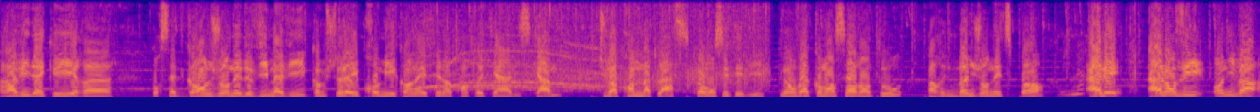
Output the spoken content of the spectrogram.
Ravi d'accueillir euh, pour cette grande journée de Vie ma vie, comme je te l'avais promis quand on avait fait notre entretien à l'ISCAM. Tu vas prendre ma place, comme on s'était dit. Mais on va commencer avant tout par une bonne journée de sport. Allez, allons-y, on y va.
